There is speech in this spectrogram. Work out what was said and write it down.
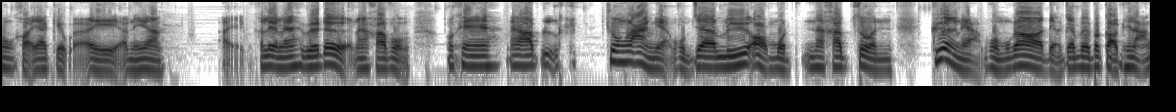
ผมขออนุญาเก็บไอ้อันนี้กันไอ้เขาเรียกอะไรเวลเดอร์นะครับผม โอเคนะครับ ช่วงล่างเนี่ยผมจะรื้อออกหมดนะครับ ส่วนเครื่องเนี่ย ผมก็เดี๋ยวจะไปประกอบทีหลัง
